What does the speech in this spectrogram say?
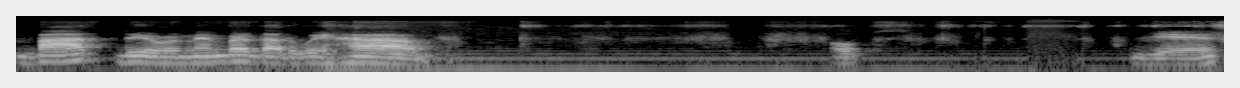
But do you remember that we have, oops, yes,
